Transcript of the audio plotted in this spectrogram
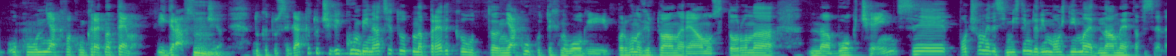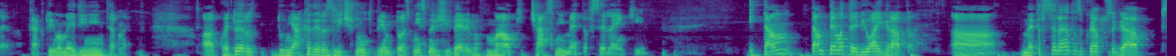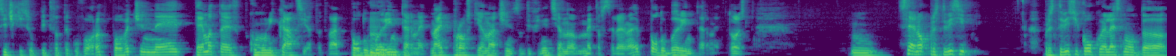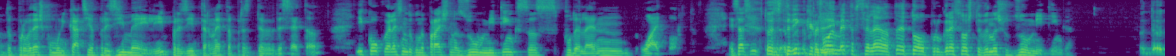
около някаква конкретна тема игра в случая. Mm. Докато сега, като че ли комбинацията от напредъка от няколко технологии, първо на виртуална реалност, второ на, на блокчейн, се почваме да си мислим дали може да има една метавселена както имаме един интернет. А, което е до някъде различно от прием. Тоест, ние сме живели в малки частни метавселенки и там, там темата е била играта. А, метавселената, за която сега всички се опитват да говорят, повече не е, темата е комуникацията. Това е по-добър mm. интернет. Най-простия начин за дефиниция на метавселена е по-добър интернет. Тоест, м- все едно, представи си Представи си колко е лесно да, да проведеш комуникация през имейли, през интернета през 90-та и колко е лесно да го направиш на Zoom митинг с поделен whiteboard. Е, сега си Тоест, представи какво преди... е метавселената, е този прогрес още веднъж от Zoom митинга.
